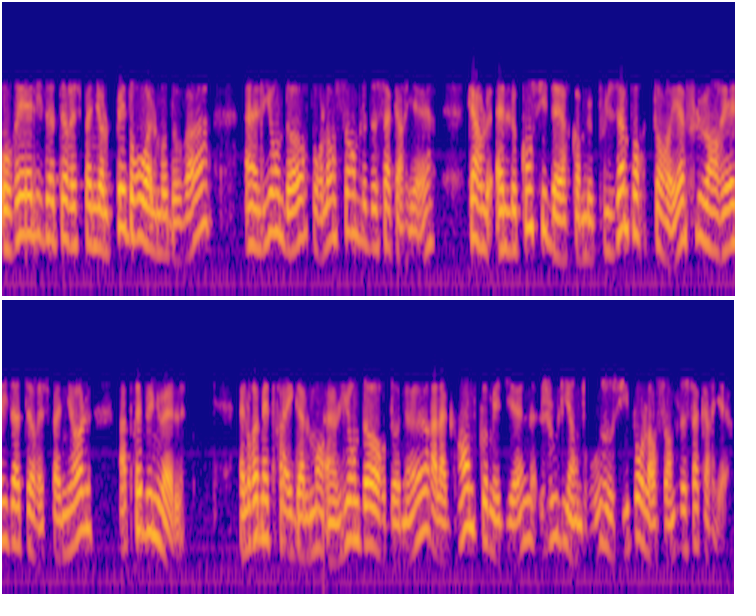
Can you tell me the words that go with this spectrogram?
au réalisateur espagnol Pedro Almodovar un lion d'or pour l'ensemble de sa carrière, car elle le considère comme le plus important et influent réalisateur espagnol après Buñuel. Elle remettra également un lion d'or d'honneur à la grande comédienne Julie Andrews aussi pour l'ensemble de sa carrière.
